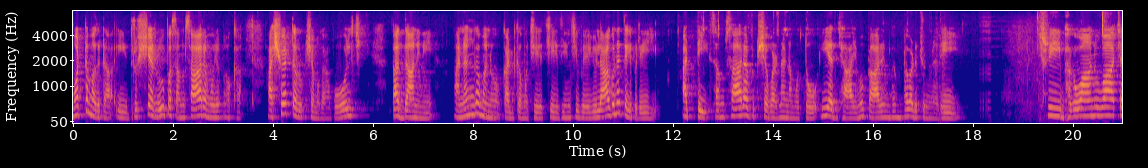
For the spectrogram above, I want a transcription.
మొట్టమొదట ఈ దృశ్య రూప సంసారము ఒక అశ్వత్థ వృక్షముగా పోల్చి దానిని అనంగమను ఖడ్గము చే ఛేదించి వేయులాగున తెలిపిరి. అట్టి సంసార వృక్ష వర్ణనముతో ఈ అధ్యాయము ప్రారంభింపబడుచున్నది. శ్రీ భగవానువాచ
